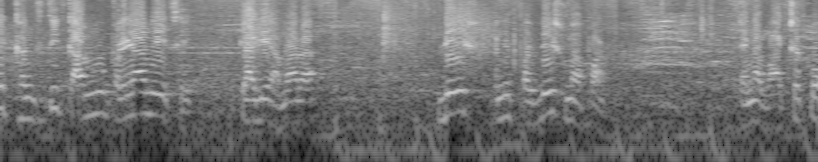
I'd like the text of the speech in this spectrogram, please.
એ ખંતથી કામનું પરિણામ એ છે કે આજે અમારા દેશ અને પરદેશમાં પણ એના વાચકો,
